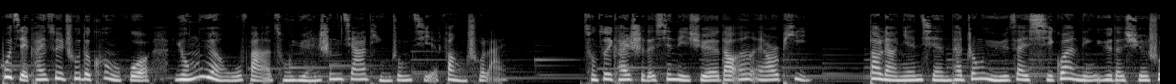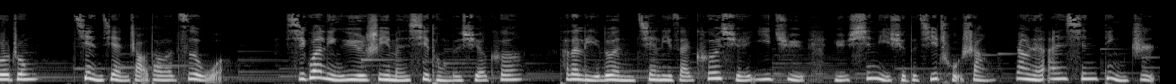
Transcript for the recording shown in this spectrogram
不解开最初的困惑，永远无法从原生家庭中解放出来。从最开始的心理学到 NLP，到两年前，他终于在习惯领域的学说中渐渐找到了自我。习惯领域是一门系统的学科，它的理论建立在科学依据与心理学的基础上，让人安心定制。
